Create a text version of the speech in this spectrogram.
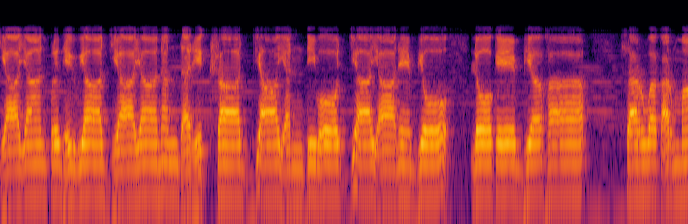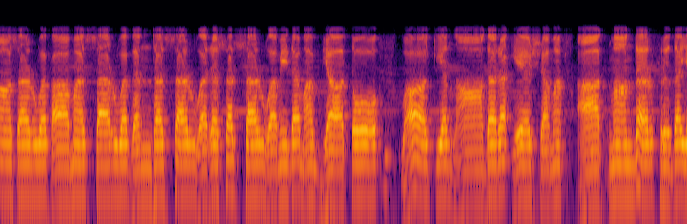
ज्यायान् पृथिव्या ज्यायानन्तरिक्षाज्यायन् दिवो ज्यायानेभ्यो लोकेभ्यः सर्वकर्मा सर्वकामः सर्वगन्धः सर्वरसः सर्वमिदमभ्यातो वाक्यनादर एषम आत्मान्तर्हृदय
